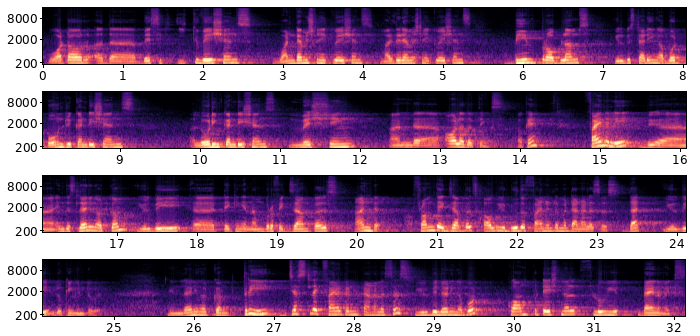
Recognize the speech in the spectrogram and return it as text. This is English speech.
What are uh, the basic equations, one dimensional equations, multi-dimensional equations, beam problems. You will be studying about boundary conditions, loading conditions, meshing and uh, all other things. Okay. Finally, uh, in this learning outcome, you will be uh, taking a number of examples and from the examples how you do the finite element analysis that you will be looking into it. In learning outcome 3, just like finite element analysis, you will be learning about computational fluid dynamics.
